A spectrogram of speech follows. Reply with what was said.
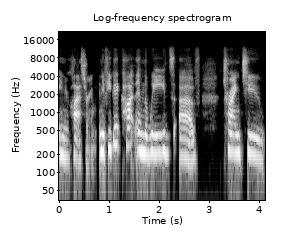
in your classroom. And if you get caught in the weeds of trying to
